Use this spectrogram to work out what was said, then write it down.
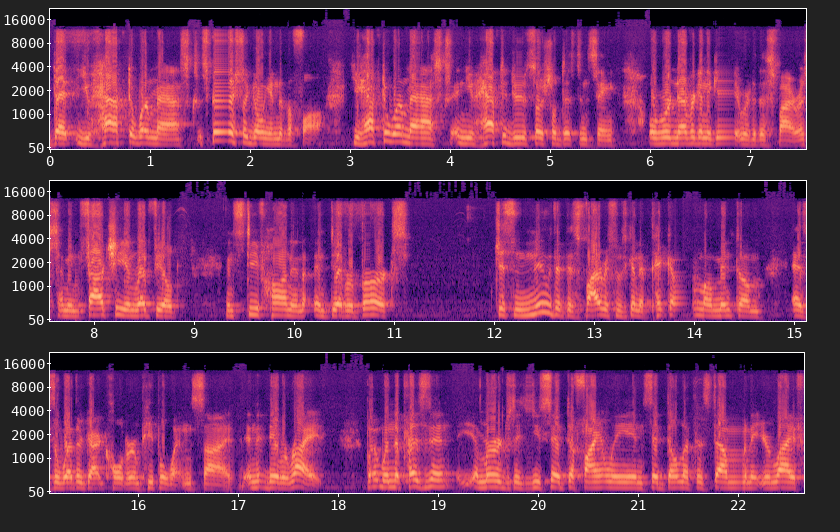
that you have to wear masks, especially going into the fall. You have to wear masks and you have to do social distancing, or we're never going to get rid of this virus. I mean, Fauci and Redfield and Steve Hahn and, and Deborah Birx just knew that this virus was going to pick up momentum as the weather got colder and people went inside. And they were right. But when the president emerged, as you said, defiantly and said, don't let this dominate your life,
